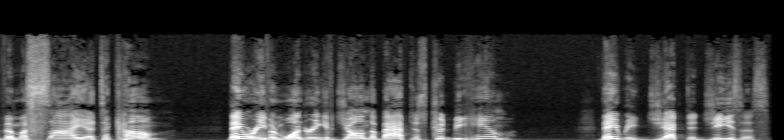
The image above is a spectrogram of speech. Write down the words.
the Messiah to come. They were even wondering if John the Baptist could be him. They rejected Jesus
